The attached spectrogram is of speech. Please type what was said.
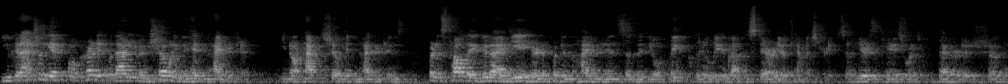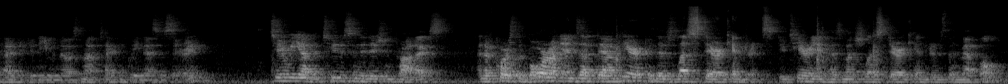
you can actually get full credit without even showing the hidden hydrogen. You don't have to show hidden hydrogens, but it's probably a good idea here to put in the hydrogen so that you'll think clearly about the stereochemistry. So here's a case where it's better to show the hydrogen even though it's not technically necessary. So here we have the two syn addition products. And of course, the boron ends up down here because there's less steric hindrance. Deuterium has much less steric hindrance than methyl.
